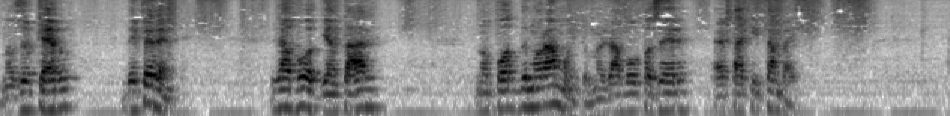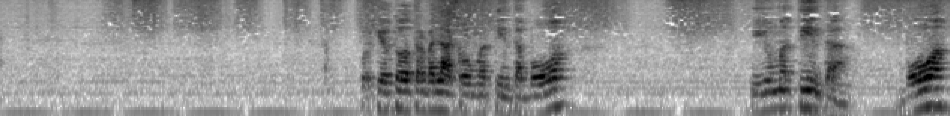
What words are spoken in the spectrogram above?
Mas eu quero diferente. Já vou adiantar, não pode demorar muito, mas já vou fazer esta aqui também. Porque eu estou a trabalhar com uma tinta boa e uma tinta boa,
